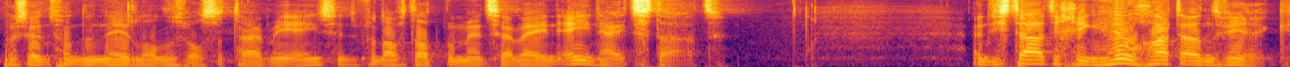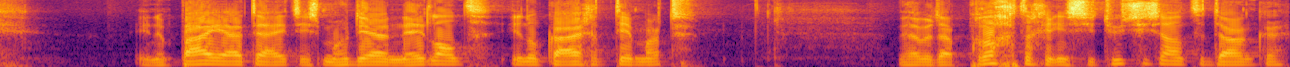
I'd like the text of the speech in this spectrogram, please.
van de Nederlanders was het daarmee eens. En vanaf dat moment zijn wij een eenheidsstaat. En die staat die ging heel hard aan het werk. In een paar jaar tijd is modern Nederland in elkaar getimmerd. We hebben daar prachtige instituties aan te danken.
